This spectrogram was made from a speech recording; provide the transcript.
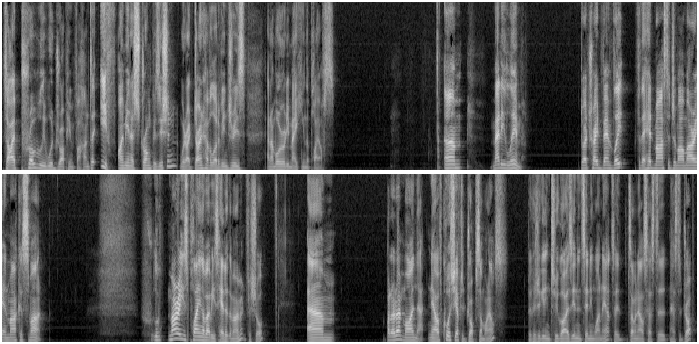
So I probably would drop him for Hunter if I'm in a strong position where I don't have a lot of injuries and I'm already making the playoffs. Um, Matty Lim. Do I trade Van Vleet for the headmaster Jamal Murray and Marcus Smart? Look, Murray is playing above his head at the moment for sure. Um, but I don't mind that. Now, of course, you have to drop someone else because you're getting two guys in and sending one out, so someone else has to has to drop.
